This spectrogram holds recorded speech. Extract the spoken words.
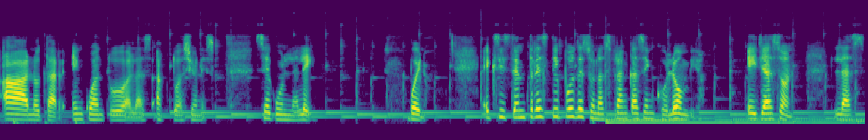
a anotar en cuanto a las actuaciones según la ley. Bueno, existen tres tipos de zonas francas en Colombia. Ellas son las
